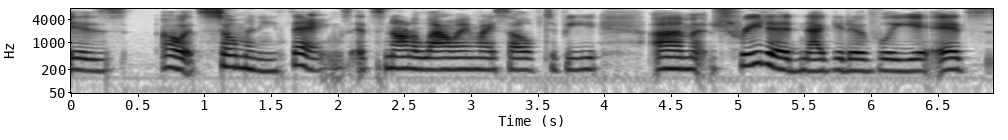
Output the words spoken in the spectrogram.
is oh, it's so many things. It's not allowing myself to be um, treated negatively. It's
